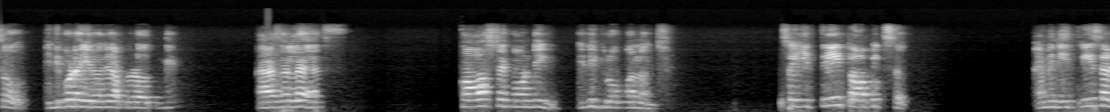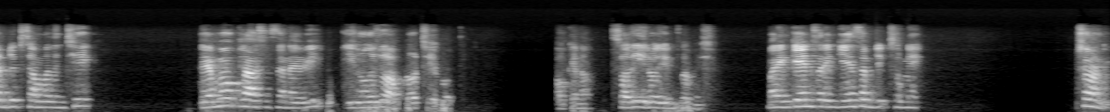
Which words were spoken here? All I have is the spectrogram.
సో ఇది కూడా ఈ రోజే అప్లోడ్ అవుతుంది. As well as cost accounting ఇది గ్రూప్ వన్ నుంచి. సో ఈ త్రీ టాపిక్స్ ఐ మీన్ ఈ త్రీ సబ్జెక్ట్స్ సంబంధించి డెమో క్లాసెస్ అనేవి ఈ రోజు అప్లోడ్ చేయబోతుంది ఓకేనా సో అది ఈరోజు ఇన్ఫర్మేషన్ మరి ఇంకేం సార్ ఇంకేం సబ్జెక్ట్స్ ఉన్నాయి? చూడండి.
